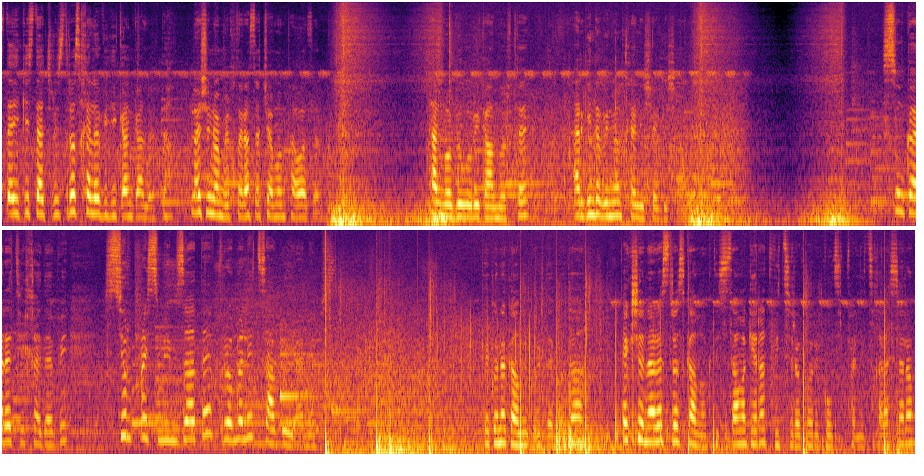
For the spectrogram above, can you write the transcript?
სტეიკის დაჭრის დროს ხელები გიკანკალებდა. მაშინ რომ მიხდი, რასაც შემომთავაზებ. თან მობილური გამორთე. არ გინდა ვინმე ხელი შეგიშალოს. სულ გარეთ იხედები, სიურპრიზ მიმზადებ, რომელიც აგვიანებს. გეგონა გამიკვირდებოდა? ეგ შენ არასდროს გამოგდის, სამაგერად ვიცი როგორი გულწრფელი ცხარ, ასე რომ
